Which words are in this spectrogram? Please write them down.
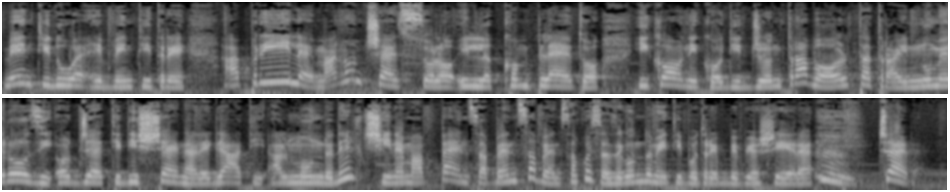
22 e 23 aprile, ma non c'è solo il completo iconico di John Travolta tra i numerosi oggetti di scena legati al mondo del cinema. Pensa, pensa, pensa, questa secondo me ti potrebbe piacere. Mm. C'è eh,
